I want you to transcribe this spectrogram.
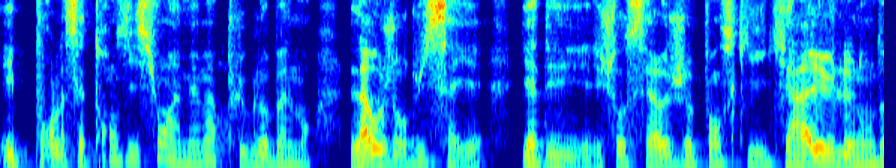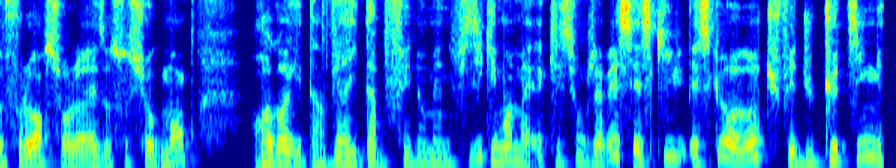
et, pour cette transition MMA plus globalement, là aujourd'hui, ça y est, il y, y, a des choses sérieuses, je pense, qui, qui, arrivent. Le nombre de followers sur les réseaux sociaux augmente. Rogrog est un véritable phénomène physique. Et moi, ma question que j'avais, c'est est-ce qu est que Rogrog, tu fais du cutting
